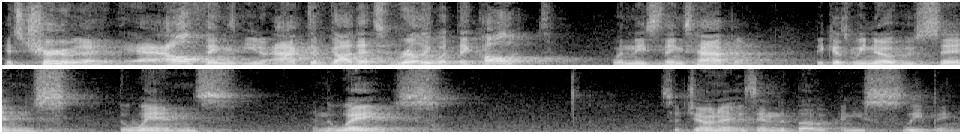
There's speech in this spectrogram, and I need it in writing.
it's true. All things, you know, act of God, that's really what they call it when these things happen, because we know who sins the winds and the waves. So Jonah is in the boat and he's sleeping.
